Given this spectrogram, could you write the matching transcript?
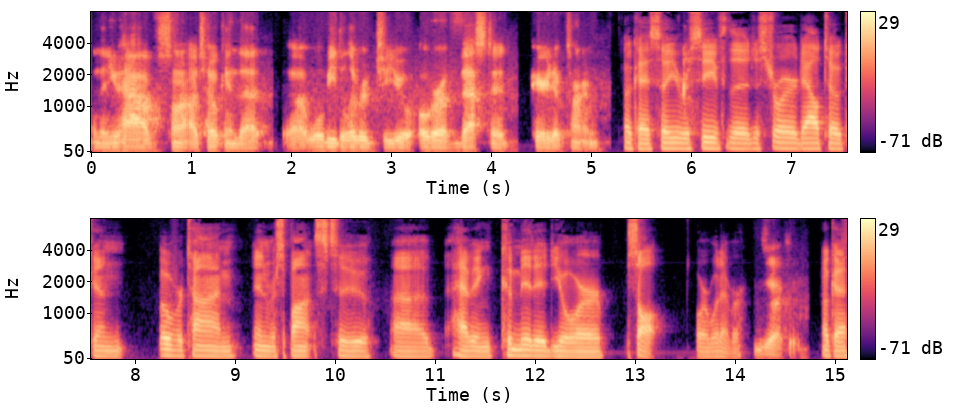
And then you have some, a token that uh, will be delivered to you over a vested period of time. Okay so you receive the destroyer dao token over time in response to uh, having committed your salt or whatever. Exactly. Okay.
